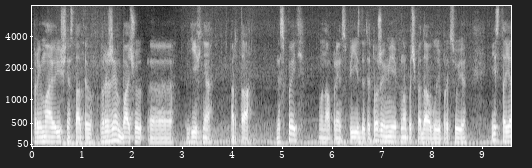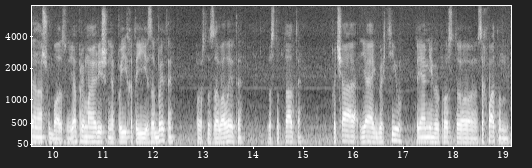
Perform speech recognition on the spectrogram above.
Приймаю рішення стати в режим, бачу е, їхня арта не спить. Вона, в принципі, їздити теж вміє, кнопочка W працює. І стає на нашу базу. Я приймаю рішення поїхати її забити, просто завалити, розтоптати. Хоча я якби хотів, то я міг би просто захватом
